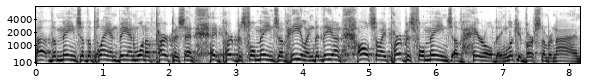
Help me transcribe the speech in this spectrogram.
Uh, the means of the plan being one of purpose and a purposeful means of healing, but then also a purposeful means of heralding. Look at verse number nine.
